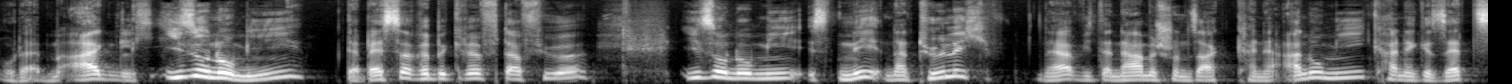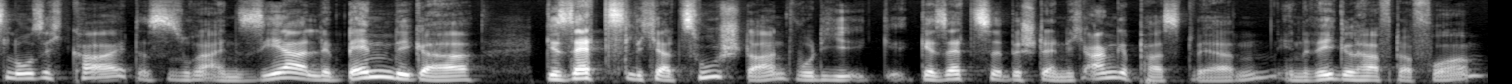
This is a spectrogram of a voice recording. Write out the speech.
oder eben eigentlich Isonomie, der bessere Begriff dafür. Isonomie ist ne natürlich, ja, wie der Name schon sagt, keine Anomie, keine Gesetzlosigkeit. Das ist sogar ein sehr lebendiger gesetzlicher Zustand, wo die Gesetze beständig angepasst werden, in regelhafter Form.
